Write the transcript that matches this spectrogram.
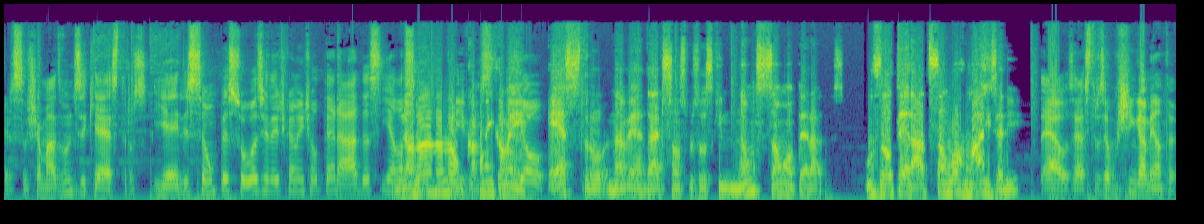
Eles são chamados, vamos dizer que estros. E eles são pessoas geneticamente alteradas e elas Não, são não, não, não, incríveis. calma aí, calma aí. Estro, na verdade, são as pessoas que não são alteradas. Os alterados são normais ali. É, os estros é um xingamento.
